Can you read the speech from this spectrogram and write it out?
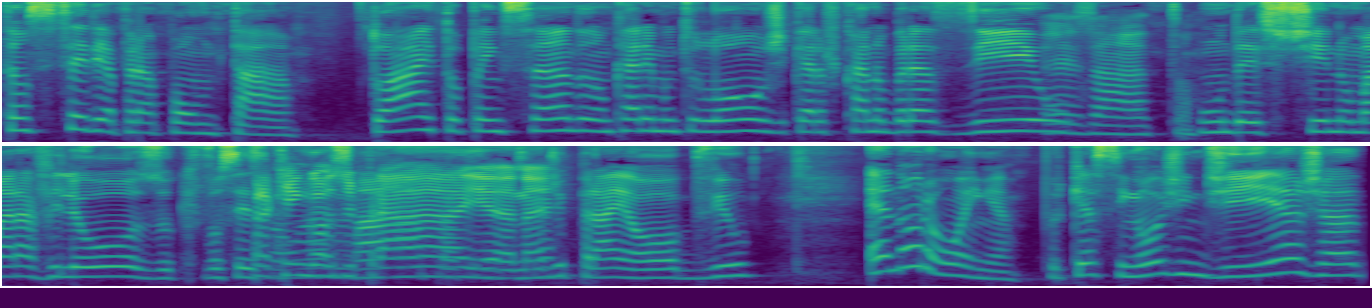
Então, se seria para apontar tô, ai, tô pensando, não quero ir muito longe, quero ficar no Brasil. Exato. Um destino maravilhoso que vocês pra quem gosta de praia, né? De praia, óbvio. É Noronha, porque assim, hoje em dia já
